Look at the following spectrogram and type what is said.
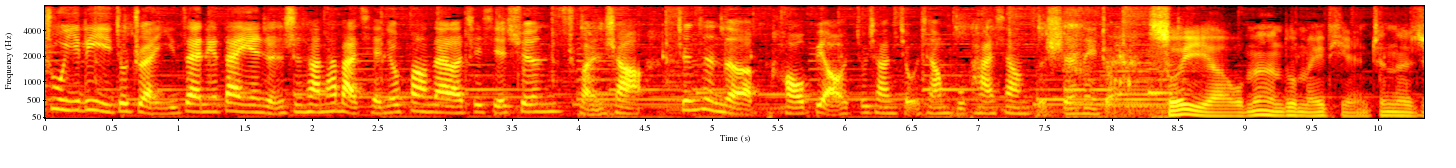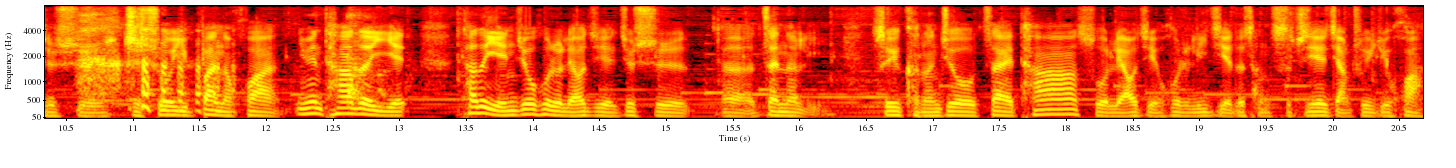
注意力就转移在那个代言人身上，他把钱就放在了这些宣传上。真正的好表，就像酒香不怕巷子深那种。所以啊，我们很多媒体人真的就是只说一半的话，因为他的研 他的研究或者了解就是呃在那里，所以可能就在他所了解或者理解的层次直接讲出一句话，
